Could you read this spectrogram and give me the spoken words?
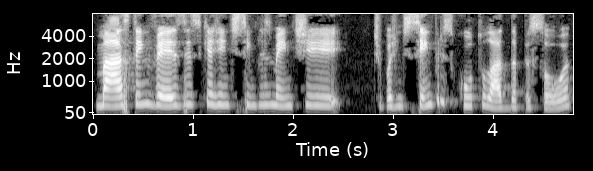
mas tem vezes que a gente simplesmente, tipo, a gente sempre escuta o lado da pessoa,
